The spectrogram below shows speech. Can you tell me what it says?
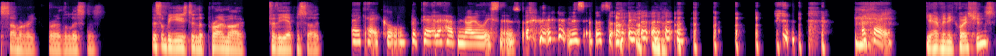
summary for the listeners. This will be used in the promo for the episode. Okay, cool. Prepare to have no listeners in this episode. okay. Do you have any questions?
